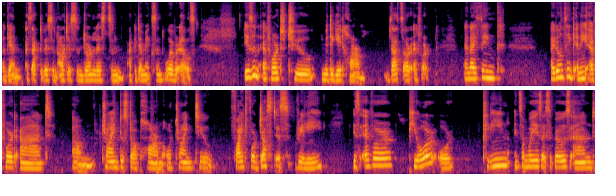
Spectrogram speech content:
again, as activists and artists and journalists and academics and whoever else, is an effort to mitigate harm. That's our effort. And I think I don't think any effort at um, trying to stop harm or trying to fight for justice really is ever pure or clean in some ways, I suppose, and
